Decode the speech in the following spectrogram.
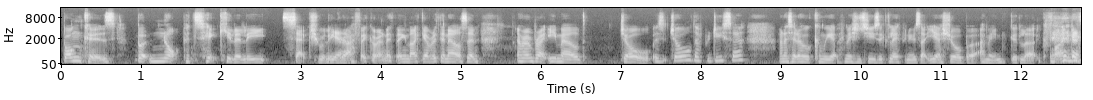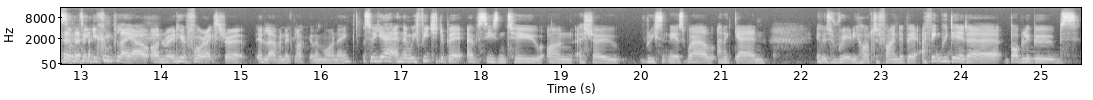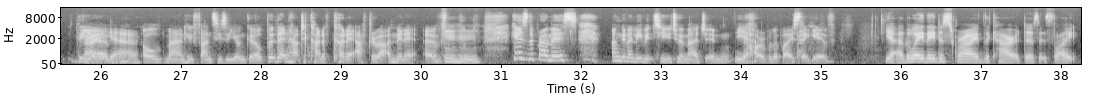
bonkers, but not particularly sexually yeah. graphic or anything like everything else. And I remember I emailed Joel, is it Joel, the producer? And I said, Oh, can we get permission to use a clip? And he was like, Yeah, sure, but I mean, good luck finding something you can play out on Radio 4 Extra at 11 o'clock in the morning. So, yeah, and then we featured a bit of season two on a show recently as well. And again, it was really hard to find a bit. I think we did uh, Bobbly Boobs, the right, um, yeah. old man who fancies a young girl, but then had to kind of cut it after about a minute of mm-hmm. here's the premise. I'm going to leave it to you to imagine yeah. the horrible advice they give yeah, the way they describe the characters, it's like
